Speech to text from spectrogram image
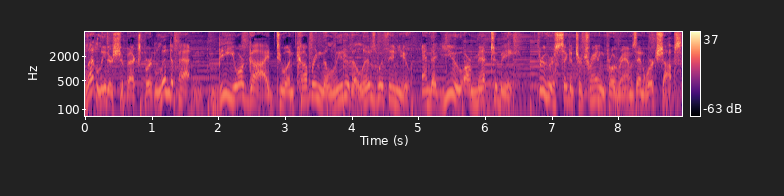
Let leadership expert Linda Patten be your guide to uncovering the leader that lives within you and that you are meant to be. Through her signature training programs and workshops,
